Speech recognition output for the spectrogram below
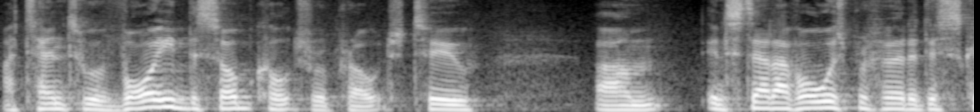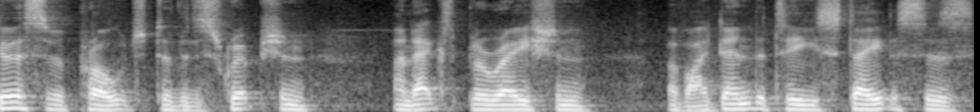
I tend to avoid the subculture approach to um, Instead, I've always preferred a discursive approach to the description and exploration of identities, statuses,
